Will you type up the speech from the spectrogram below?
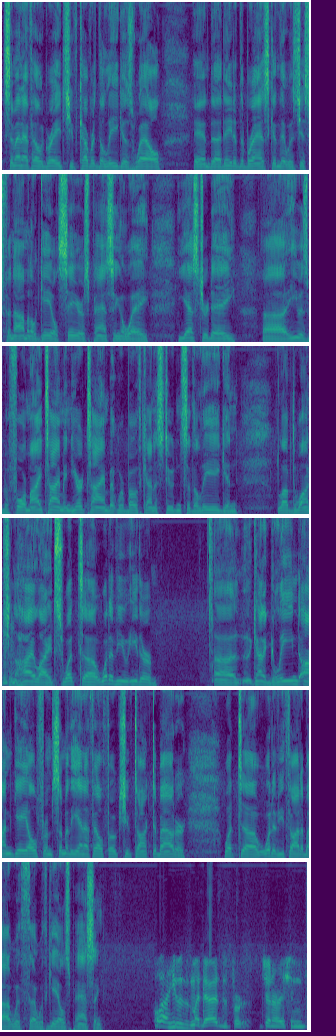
some NFL greats. You've covered the league as well. And uh, native Nebraskan that was just phenomenal, Gale Sayers, passing away yesterday. Uh, he was before my time and your time, but we're both kind of students of the league and loved watching the highlights. What uh, what have you either uh, kind of gleaned on Gale from some of the NFL folks you've talked about, or what uh, what have you thought about with uh, with Gale's passing? Well, he was my dad's ver- generation's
